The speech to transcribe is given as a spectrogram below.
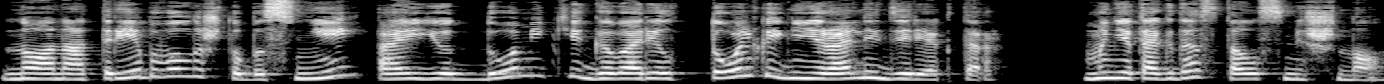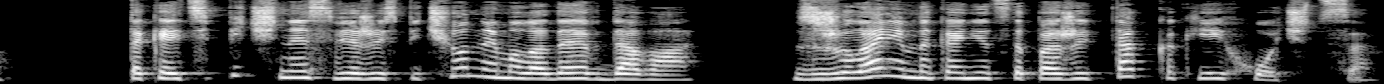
но она требовала, чтобы с ней о ее домике говорил только генеральный директор. Мне тогда стало смешно. Такая типичная свежеиспеченная молодая вдова, с желанием наконец-то пожить так, как ей хочется.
